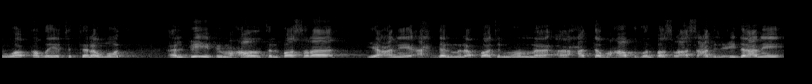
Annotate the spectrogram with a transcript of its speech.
وقضية التلوث. البيئي في محافظة البصرة يعني أحدى الملفات المهمة آه، حتى محافظ البصرة أسعد العيداني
